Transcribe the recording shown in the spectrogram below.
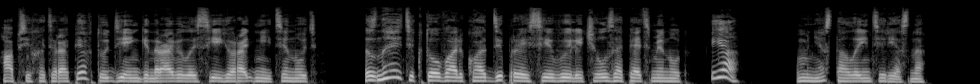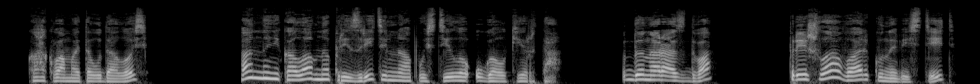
а психотерапевту деньги нравилось ее родни тянуть. Знаете, кто Вальку от депрессии вылечил за пять минут? Я. Мне стало интересно. Как вам это удалось? Анна Николаевна презрительно опустила уголки рта. Да на раз-два. Пришла Вальку навестить,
